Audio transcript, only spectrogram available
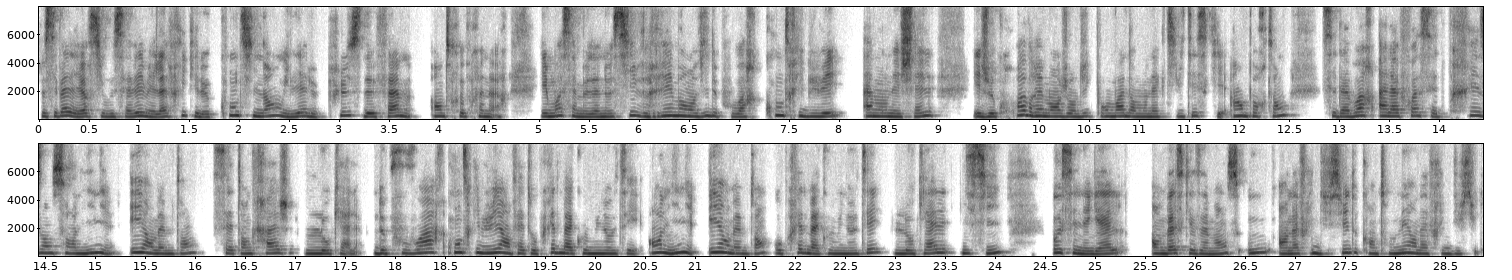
Je ne sais pas d'ailleurs si vous savez, mais l'Afrique est le continent où il y a le plus de femmes entrepreneurs. Et moi, ça me donne aussi vraiment envie de pouvoir contribuer à mon échelle. Et je crois vraiment aujourd'hui que pour moi, dans mon activité, ce qui est important, c'est d'avoir à la fois cette présence en ligne et en même temps cet ancrage local, de pouvoir contribuer en fait auprès de ma communauté en ligne et en même temps auprès de ma communauté locale ici au Sénégal, en Basse-Casamance ou en Afrique du Sud quand on est en Afrique du Sud.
